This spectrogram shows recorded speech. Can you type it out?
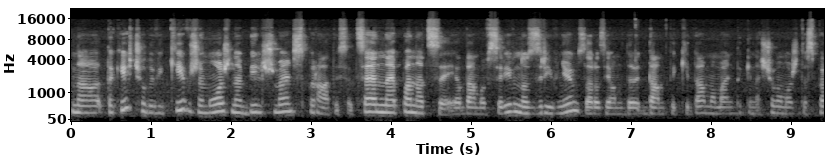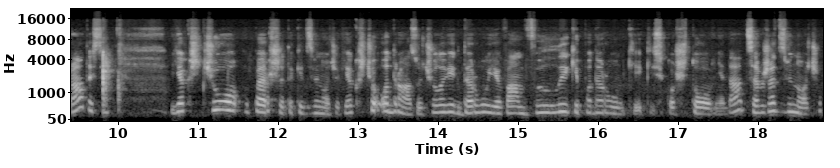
на таких чоловіків вже можна більш-менш спиратися. Це не панацея, да, ми все рівно зрівнюємо. Зараз я вам дам такі да, моментики, на що ви можете спиратися. Якщо перший такий дзвіночок, якщо одразу чоловік дарує вам великі подарунки, якісь коштовні, да, це вже дзвіночок,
